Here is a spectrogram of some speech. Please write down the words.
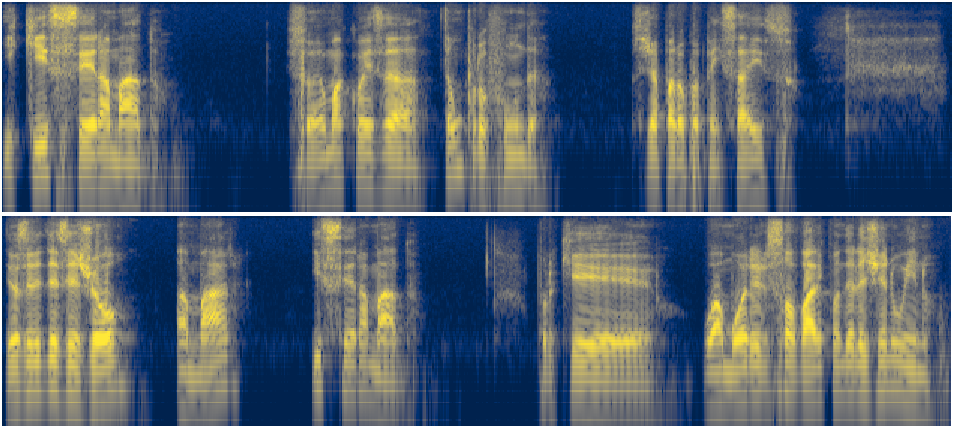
e quis ser amado. Isso é uma coisa tão profunda. Você já parou para pensar isso? Deus ele desejou amar e ser amado. Porque o amor ele só vale quando ele é genuíno.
